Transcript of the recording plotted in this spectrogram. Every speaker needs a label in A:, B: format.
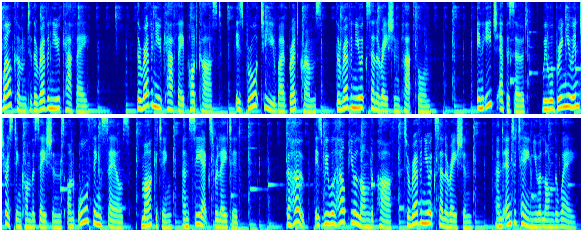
A: Welcome to the Revenue Cafe. The Revenue Cafe podcast is brought to you by Breadcrumbs, the revenue acceleration platform. In each episode, we will bring you interesting conversations on all things sales, marketing, and CX related. The hope is we will help you along the path to revenue acceleration and entertain you along the way.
